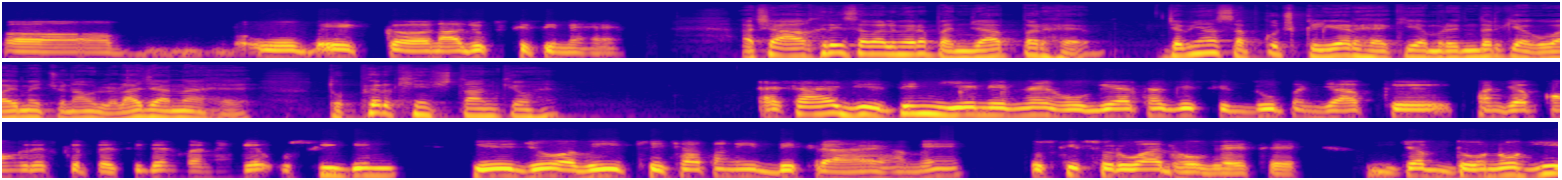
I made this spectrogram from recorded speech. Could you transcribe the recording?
वो एक नाजुक स्थिति में है। अच्छा आखिरी सवाल मेरा पंजाब पर है। जब यहाँ सब कुछ क्लियर है कि अमरिंदर की अगुवाई में चुनाव लड़ा जाना है तो फिर खींचतान क्यों है? ऐसा है, जिस दिन ये निर्णय हो गया था कि सिद्धू पंजाब के, पंजाब कांग्रेस के प्रेसिडेंट बनेंगे, उसी दिन ये जो अभी खींचाता नहीं दिख रहा है हमें, उसकी शुरुआत हो गए थे। जब दोनों ही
